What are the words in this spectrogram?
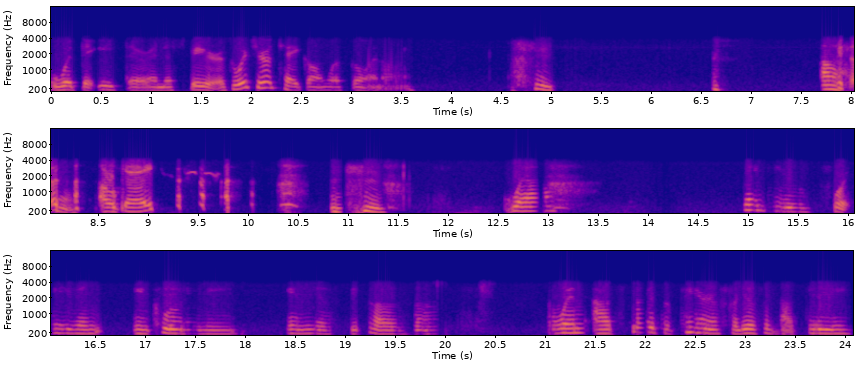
with the ether and the spirits. What's your take on what's going on? Oh, okay. mhm. well, thank you for even including me in this because uh, when I started preparing for this about three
